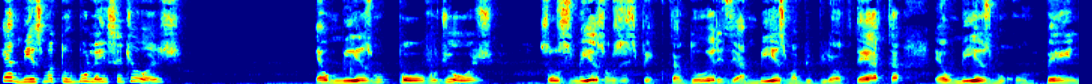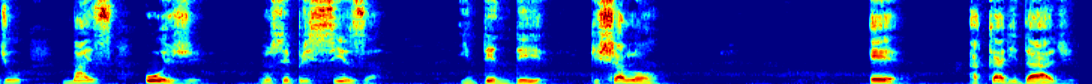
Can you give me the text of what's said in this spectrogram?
É a mesma turbulência de hoje. É o mesmo povo de hoje. São os mesmos espectadores, é a mesma biblioteca, é o mesmo compêndio, mas hoje você precisa entender que Shalom é a caridade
